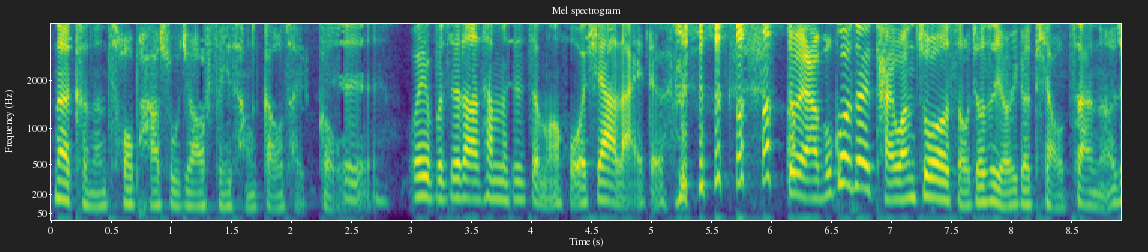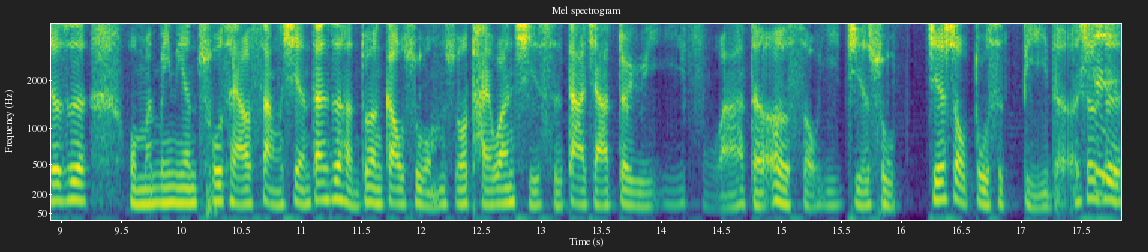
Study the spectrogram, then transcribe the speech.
那可能抽趴数就要非常高才够。是。我也不知道他们是怎么活下来的。对啊，不过在台湾做二手就是有一个挑战了，就是我们明年初才要上线，但是很多人告诉我们说，台湾其实大家对于衣服啊的二手衣接受接受度是低的，就是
